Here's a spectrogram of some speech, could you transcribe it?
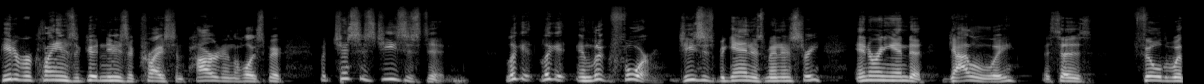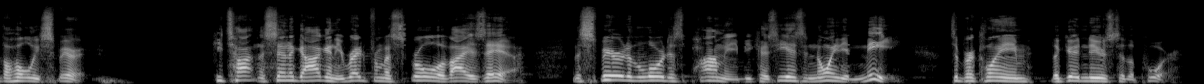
Peter proclaims the good news of Christ empowered in the Holy Spirit but just as Jesus did. Look at, look at in Luke 4, Jesus began his ministry entering into Galilee. It says, filled with the Holy Spirit. He taught in the synagogue and he read from a scroll of Isaiah. The Spirit of the Lord is upon me because he has anointed me to proclaim the good news to the poor.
